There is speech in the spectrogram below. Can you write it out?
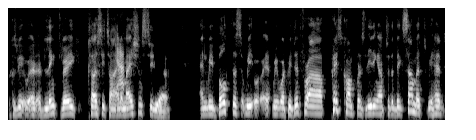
because we it linked very closely to our yeah. animation studio. And we built this. We, we what we did for our press conference leading up to the big summit. We had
